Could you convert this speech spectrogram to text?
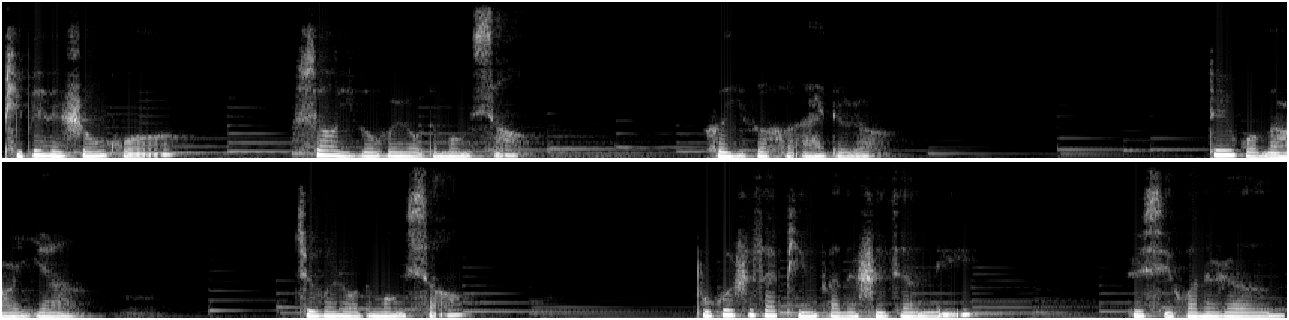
疲惫的生活需要一个温柔的梦想和一个很爱的人。对于我们而言，最温柔的梦想，不过是在平凡的时间里，与喜欢的人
